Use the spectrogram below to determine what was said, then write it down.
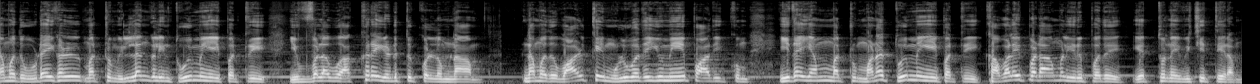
நமது உடைகள் மற்றும் இல்லங்களின் தூய்மையை பற்றி இவ்வளவு அக்கறை எடுத்துக்கொள்ளும் நாம் நமது வாழ்க்கை முழுவதையுமே பாதிக்கும் இதயம் மற்றும் மன தூய்மையை பற்றி கவலைப்படாமல் இருப்பது எத்துணை விசித்திரம்.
